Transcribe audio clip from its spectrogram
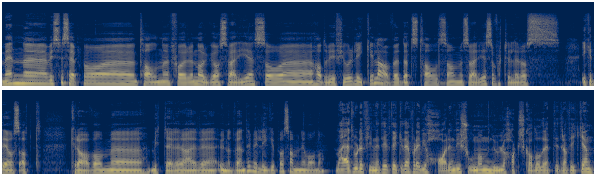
Men uh, hvis vi ser på uh, tallene for Norge og Sverige, så uh, hadde vi i fjor like lave dødstall som Sverige. Så forteller oss ikke det oss at kravet om eh, midtdeler er eh, unødvendig? Vi ligger på samme nivå nå? Nei, jeg tror definitivt ikke det. Fordi vi har en visjon om null hardt skadde og drepte i trafikken.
